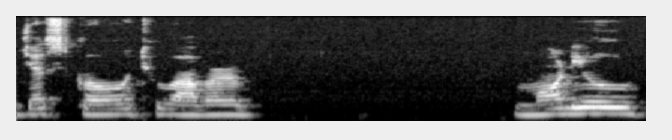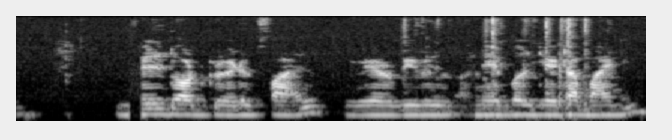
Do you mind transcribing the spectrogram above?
just go to our module build.gradle file where we will enable data binding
